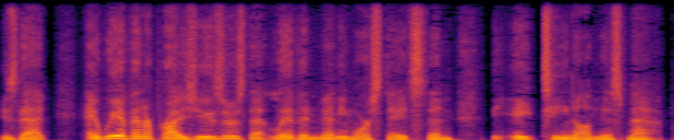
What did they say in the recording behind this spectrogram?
is that, hey, we have enterprise users that live in many more states than the 18 on this map.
